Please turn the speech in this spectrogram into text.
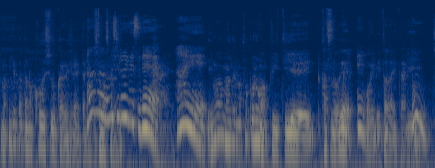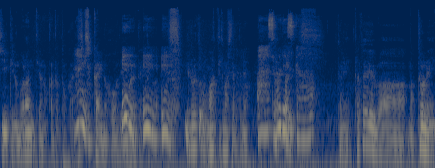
まあ、入れ方の講習会を開いたりしてますけど、ね白いですね。はい。今までのところは PTA 活動でええ。お呼びいただいたり、うん。地域のボランティアの方とかはい。自治会の方でえ呼ばれたえりとか、ええええ。いろんなとこ回ってきましたけどね。ああそうですか。とね例えば、まあ、去年行っ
